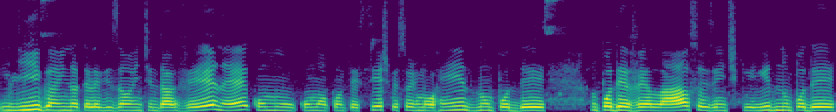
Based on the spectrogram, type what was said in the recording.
e liga ainda a televisão, a gente ainda vê né, como, como acontecia, as pessoas morrendo, não poder não poder velar os seus entes queridos, não poder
